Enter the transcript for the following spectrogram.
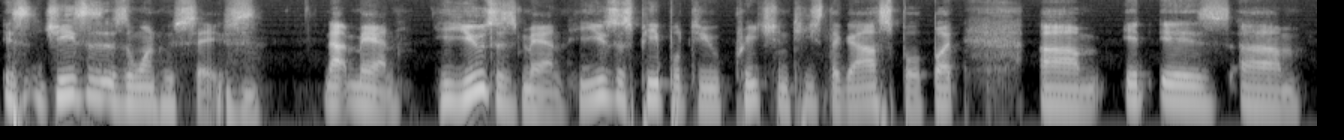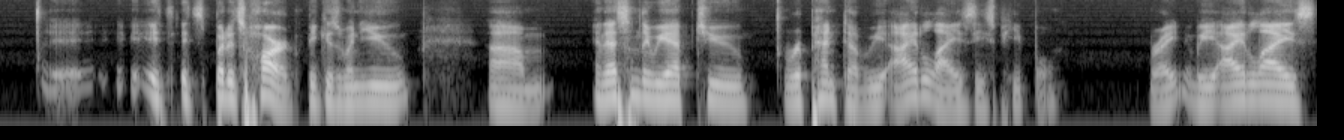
is Jesus is the one who saves, mm-hmm. not man. He uses man. He uses people to preach and teach the gospel, but um, it is um, it, it's but it's hard because when you um, and that's something we have to repent of. We idolize these people, right? We idolize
